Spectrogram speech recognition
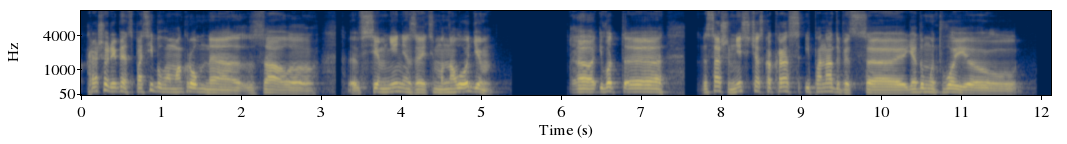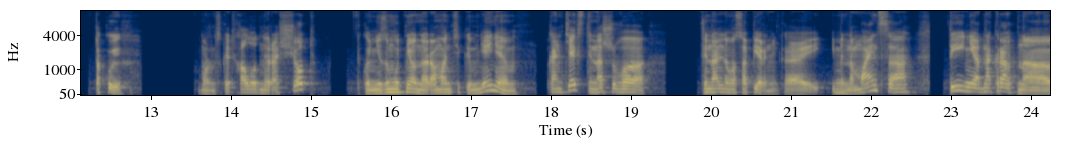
Хорошо, ребят, спасибо вам огромное за э, все мнения, за эти монологи. Э, и вот, э, Саша, мне сейчас как раз и понадобится, я думаю, твой такой, можно сказать, холодный расчет, такое незамутненное романтикой мнение в контексте нашего финального соперника, именно Майнца. Ты неоднократно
